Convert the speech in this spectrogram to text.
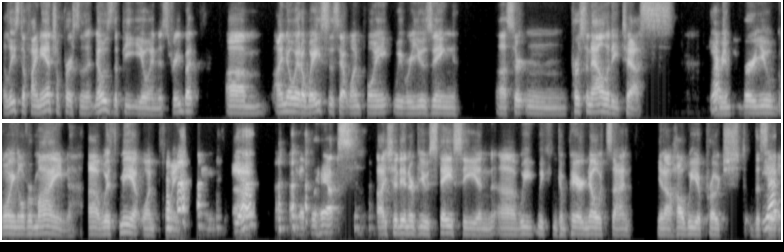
at least a financial person that knows the PEO industry, but um, I know at Oasis at one point we were using uh, certain personality tests. Yep. I remember you going over mine uh, with me at one point. and, uh, yeah you know, perhaps I should interview Stacy and uh, we we can compare notes on you know how we approached the sales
